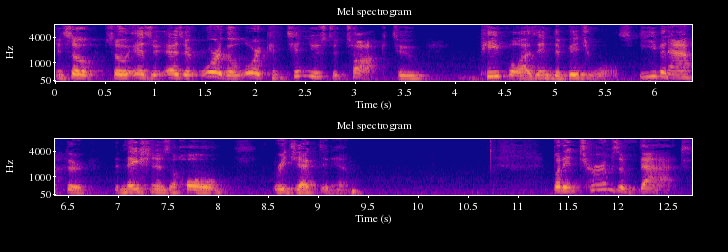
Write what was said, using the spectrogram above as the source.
And so, so as, as it were, the Lord continues to talk to people as individuals, even after the nation as a whole rejected him. But in terms of that,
